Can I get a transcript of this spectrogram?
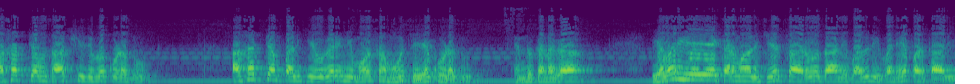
అసత్యం సాక్షిలు ఇవ్వకూడదు అసత్యం పలికి ఒకరిని మోసము చేయకూడదు. ఎందుకనగా ఎవరు ఏ ఏ కర్మాలు చేస్తారో దాని బదులు ఇవ్వనే పడతాది.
